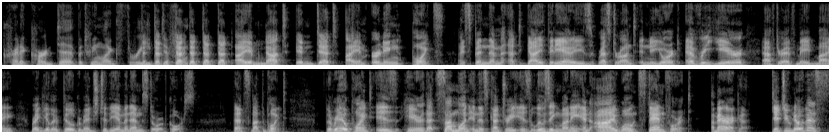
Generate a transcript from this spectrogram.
credit card debt between like three Dut, dut, different? I am not in debt. I am earning points. I spend them at Guy Fieri's restaurant in New York every year after I've made my regular pilgrimage to the M&M store, of course. That's not the point. The real point is here that someone in this country is losing money and I won't stand for it. America, did you know this?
